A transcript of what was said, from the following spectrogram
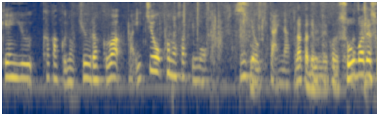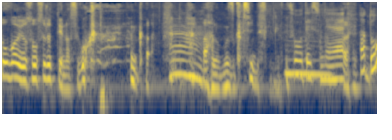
原油価格の急落は、まあ、一応この先も見ておきたいなと。なんかでもね、相場で相場を予想するっていうのは、すごく なんか、うん、あの難しいんですけど、ね、そうですね、はい、どっ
